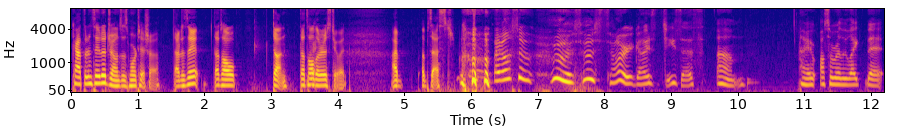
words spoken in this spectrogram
Catherine Zeta-Jones is Morticia. That is it. That's all done. That's all there is to it. Obsessed. I also so sorry, guys. Jesus. Um, I also really liked that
